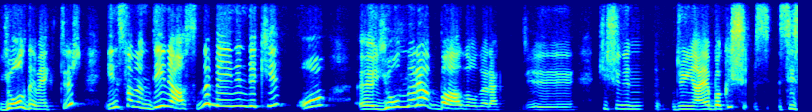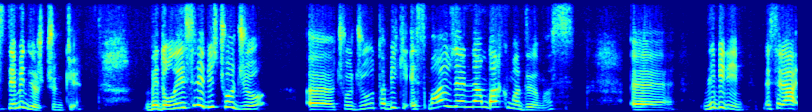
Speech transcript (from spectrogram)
yol demektir. İnsanın dini aslında beynindeki o e, yollara bağlı olarak e, kişinin dünyaya bakış sistemidir çünkü. Ve dolayısıyla biz çocuğu e, çocuğu tabii ki esma üzerinden bakmadığımız e, ne bileyim mesela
